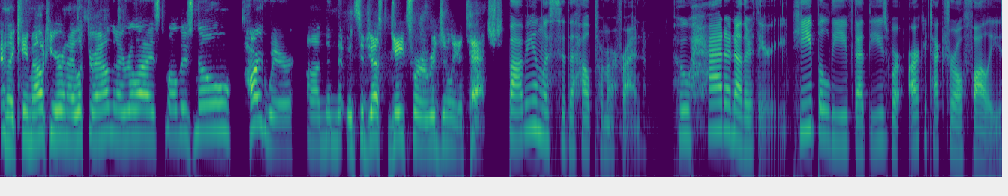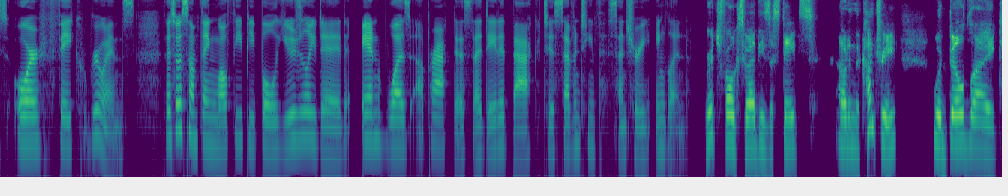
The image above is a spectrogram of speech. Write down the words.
And I came out here and I looked around and I realized, well, there's no hardware on them that would suggest gates were originally attached. Bobby enlisted the help from a friend who had another theory. He believed that these were architectural follies or fake ruins. This was something wealthy people usually did and was a practice that dated back to 17th century England. Rich folks who had these estates out in the country would build like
